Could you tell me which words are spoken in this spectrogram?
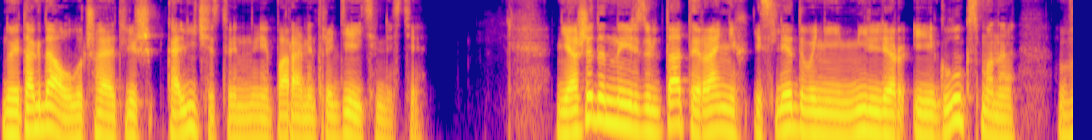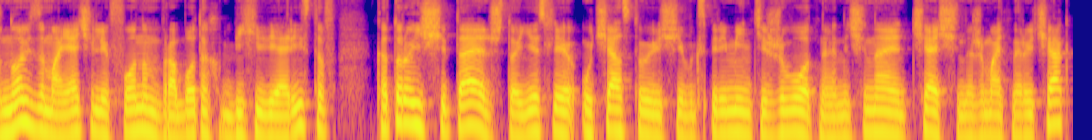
но и тогда улучшают лишь количественные параметры деятельности. Неожиданные результаты ранних исследований Миллер и Глуксмана вновь замаячили фоном в работах бихевиористов, которые считают, что если участвующий в эксперименте животное начинает чаще нажимать на рычаг,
